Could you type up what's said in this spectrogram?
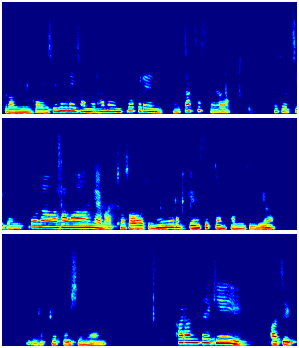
그런 걸 시뮬레이션을 하는 프로그램을 짰었어요. 그래서 지금 코로나 상황에 맞춰서 좀 흥미롭게 했었던 과목인데요. 이렇게 보시면 파란색이 아직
